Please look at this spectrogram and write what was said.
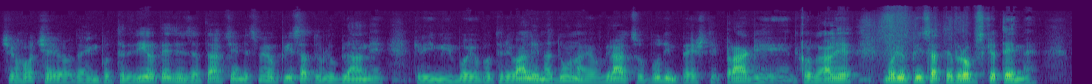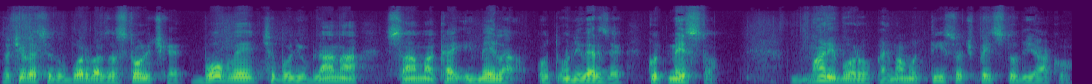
Če hočejo, da jim potrdijo te dizertacije, ne smejo pisati v Ljubljani, ker jim jih bojo potrebovali na Dunaju, v Gracu, Budimpešti, Pragi in tako dalje, morajo pisati evropske teme. Začela se bo borba za stoličke. Bog ve, če bo Ljubljana sama kaj imela od univerze kot mesto. V Mariboru pa imamo 1500 dijakov.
